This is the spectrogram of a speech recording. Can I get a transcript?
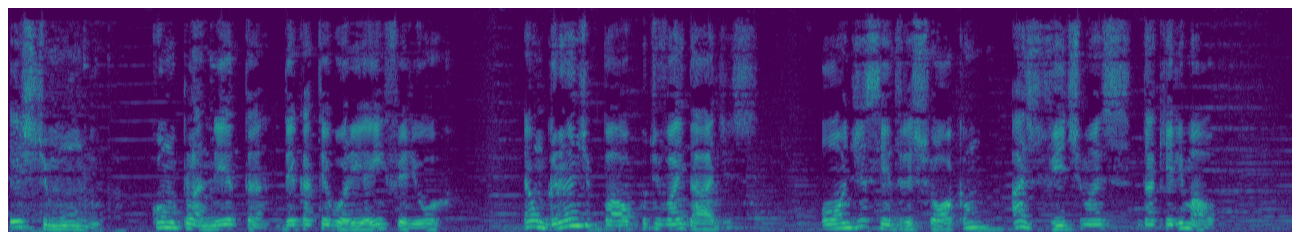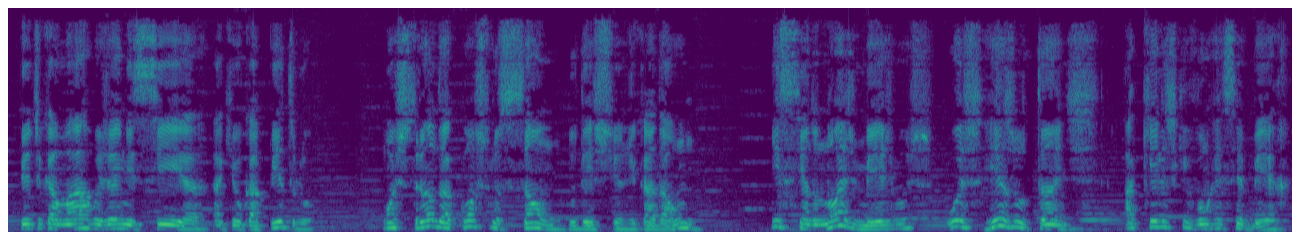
Este mundo, como planeta de categoria inferior, é um grande palco de vaidades, onde se entrechocam as vítimas daquele mal. Pedro Camargo já inicia aqui o capítulo mostrando a construção do destino de cada um e sendo nós mesmos os resultantes, aqueles que vão receber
